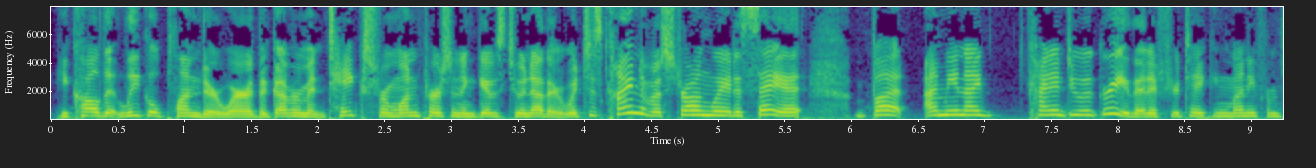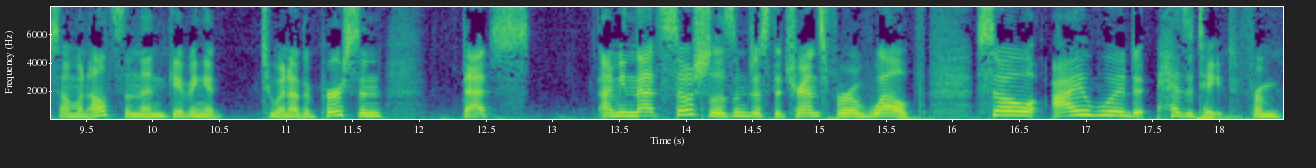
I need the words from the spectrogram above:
he called it legal plunder, where the government takes from one person and gives to another, which is kind of a strong way to say it. But I mean, I kind of do agree that if you're taking money from someone else and then giving it to another person, that's I mean, that's socialism, just the transfer of wealth. So I would hesitate from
